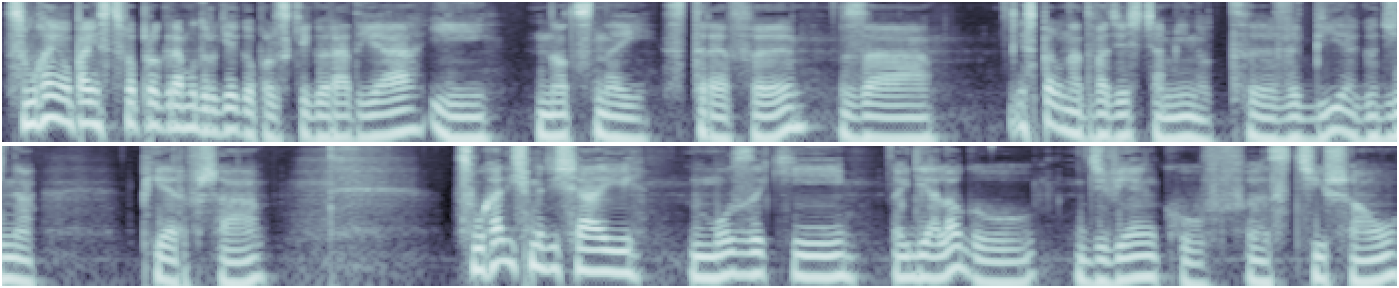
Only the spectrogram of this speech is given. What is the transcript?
Słuchają Państwo programu Drugiego Polskiego Radia i Nocnej Strefy. Za niespełna 20 minut wybije godzina pierwsza. Słuchaliśmy dzisiaj muzyki no i dialogu dźwięków z ciszą,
